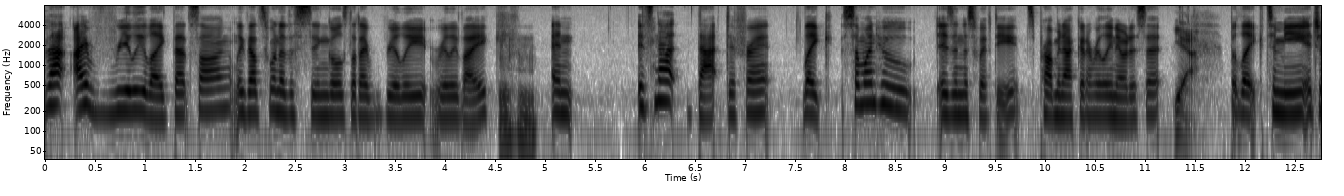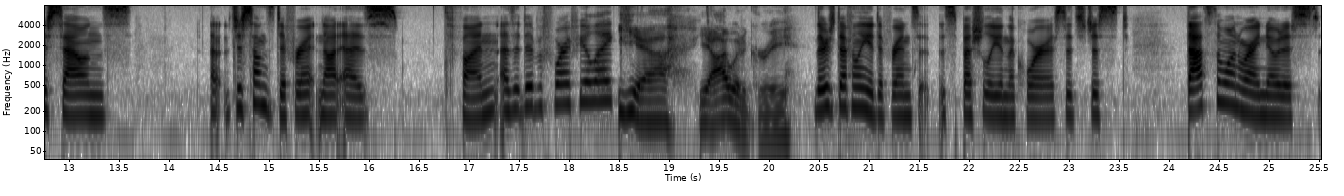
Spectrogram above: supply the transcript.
That I really like that song. Like that's one of the singles that I really really like. Mm-hmm. And it's not that different. Like someone who isn't a Swifty, it's probably not going to really notice it. yeah. But like to me, it just sounds uh, it just sounds different, not as fun as it did before, I feel like. Yeah, yeah, I would agree. There's definitely a difference, especially in the chorus. It's just that's the one where I noticed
